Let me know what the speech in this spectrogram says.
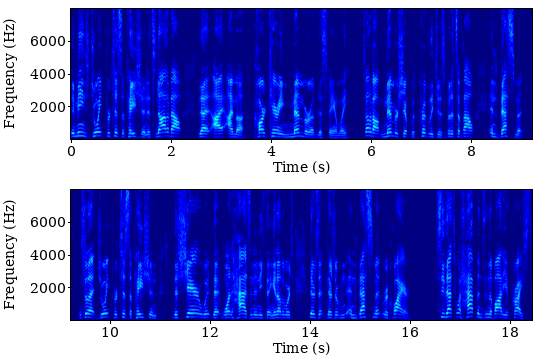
It means joint participation. It's not about that I, I'm a card carrying member of this family. It's not about membership with privileges, but it's about investment. And so that joint participation, the share that one has in anything. In other words, there's, a, there's an investment required. See, that's what happens in the body of Christ.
